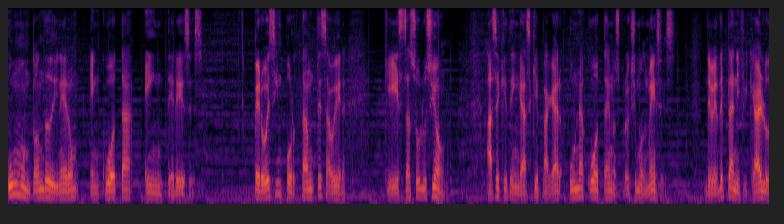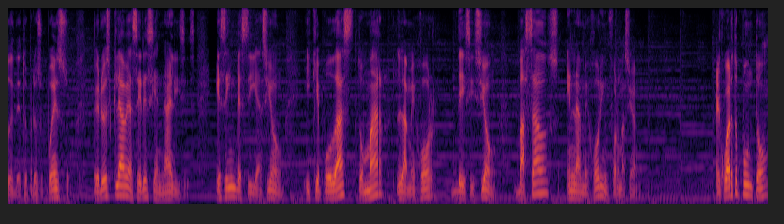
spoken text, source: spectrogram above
un montón de dinero en cuota e intereses. Pero es importante saber que esta solución hace que tengas que pagar una cuota en los próximos meses. Debes de planificarlo desde tu presupuesto, pero es clave hacer ese análisis, esa investigación y que puedas tomar la mejor decisión basados en la mejor información. El cuarto punto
